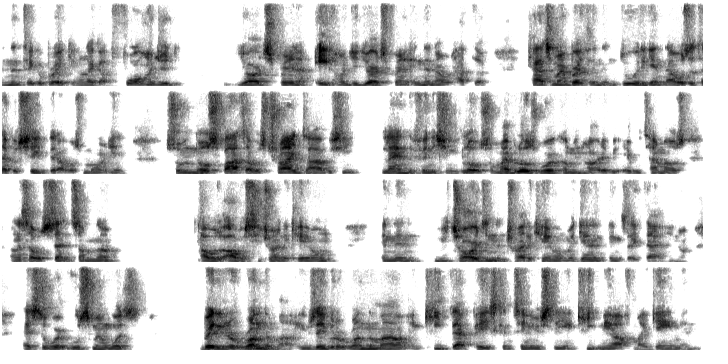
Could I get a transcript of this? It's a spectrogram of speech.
and then take a break. You know, like a 400 yard sprint, an 800 yard sprint, and then I would have to catch my breath and then do it again. That was the type of shape that I was more in. So in those spots, I was trying to obviously land the finishing blow. So my blows were coming hard every every time I was, unless I was setting something up. I was obviously trying to KO him and then recharge and then try to KO him again and things like that, you know. As to where Usman was ready to run them out. He was able to run them out and keep that pace continuously and keep me off my game and,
